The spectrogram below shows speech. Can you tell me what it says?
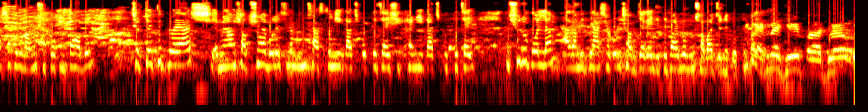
আশা করি মানুষ উপকৃত হবেন ছোট্ট একটি প্রয়াস এবং আমি সবসময় বলেছিলাম আমি স্বাস্থ্য নিয়ে কাজ করতে চাই শিক্ষা নিয়ে কাজ করতে চাই। তো শুরু করলাম আগামী দিনে আশা করি সব জায়গায় যেতে পারব এবং সবার জন্য করতে পারব। যে আহ, দুরারোগ্য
